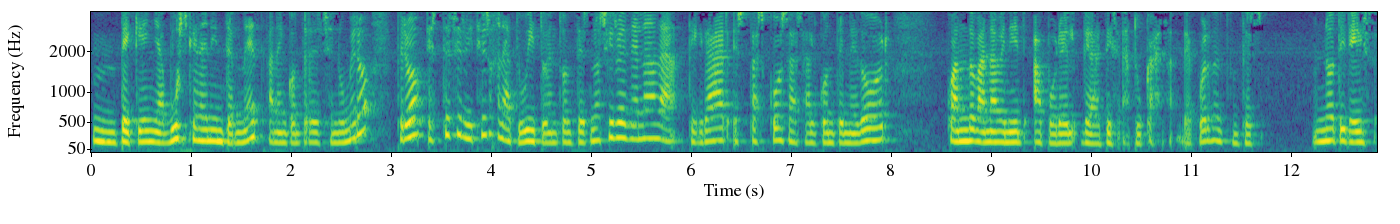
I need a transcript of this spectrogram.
mm, pequeña búsqueda en internet para encontrar ese número, pero este servicio es gratuito, entonces no sirve de nada tirar estas cosas al contenedor cuando van a venir a por él gratis a tu casa, ¿de acuerdo? Entonces no tiréis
